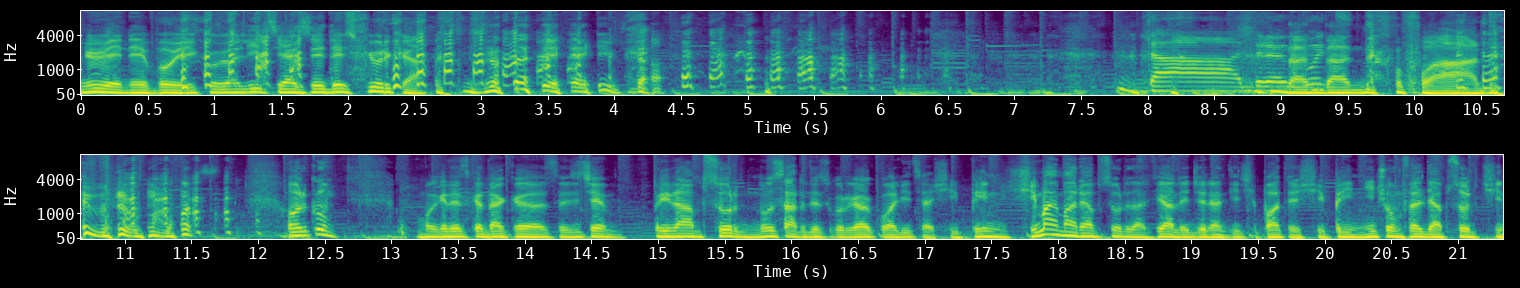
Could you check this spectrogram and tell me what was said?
nu e nevoie, coaliția se descurcă. da. Da, drăguț. Da, da, da, foarte frumos. Oricum, mă gândesc că dacă, să zicem, prin absurd nu s-ar descurca coaliția și prin și mai mare absurd ar fi alegeri anticipate și prin niciun fel de absurd, ci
